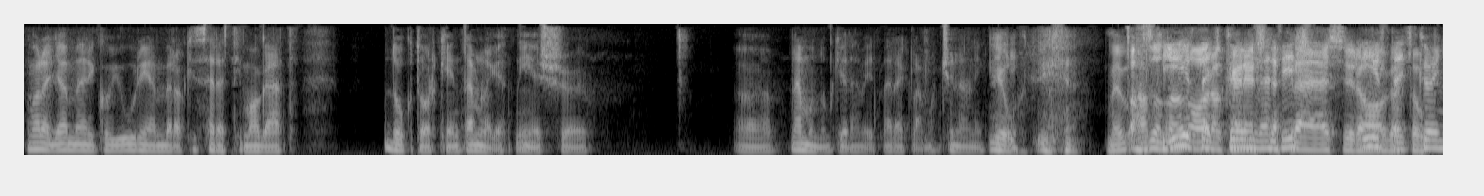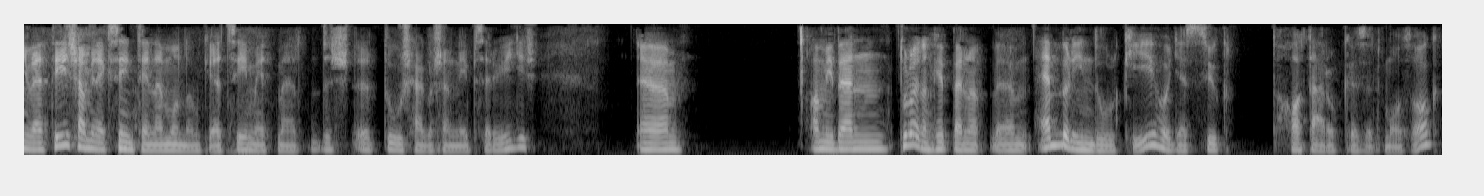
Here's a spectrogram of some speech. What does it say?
van egy amerikai úriember, aki szereti magát doktorként emlegetni, és nem mondom ki a nevét, mert reklámot csinálnék. neki. Jó, igen. Mert azonnal arra egy keresnek is, rá elsőre írt egy hallgatók. könyvet is, aminek szintén nem mondom ki a címét, mert túlságosan népszerű így is, amiben tulajdonképpen ebből indul ki, hogy ez szűk határok között mozog,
